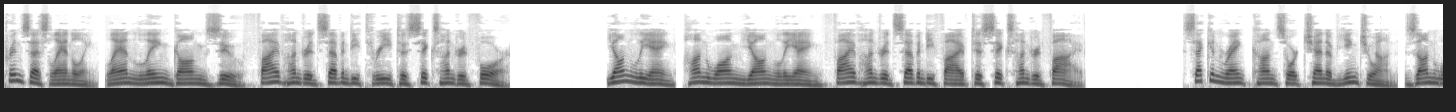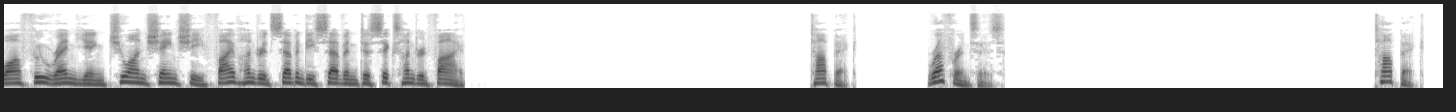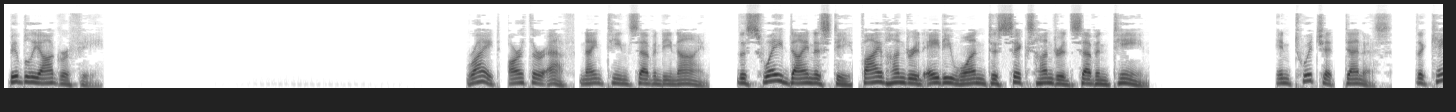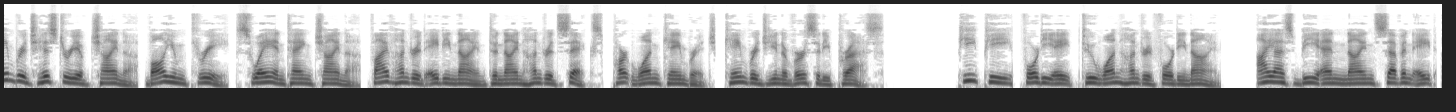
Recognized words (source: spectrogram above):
Princess Lanling, Lan Ling Gong Zhu 573–604 Yang Liang, Han Wang Yang Liang 575–605 Second rank consort Chen of Yingchuan, Zan Hua Fu Ren Ying Chuan Shan Shi 577 605. Topic. References. Topic. Bibliography. Wright, Arthur F. 1979. The Sui Dynasty 581 617. In Twitchett, Dennis. The Cambridge History of China, Volume 3, Sui and Tang China, 589–906, Part 1 Cambridge, Cambridge University Press. pp. 48–149. ISBN 978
